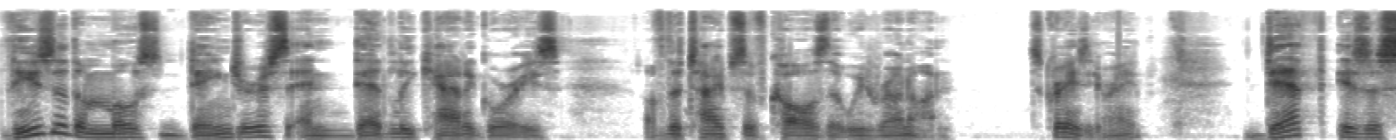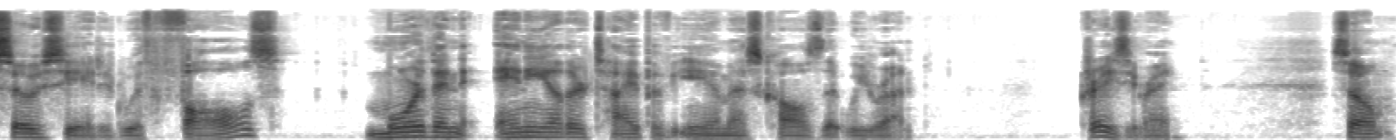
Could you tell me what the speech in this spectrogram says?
these are the most dangerous and deadly categories of the types of calls that we run on. It's crazy, right? Death is associated with falls more than any other type of EMS calls that we run. Crazy, right? So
